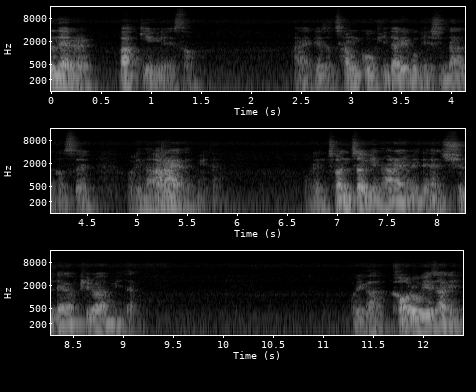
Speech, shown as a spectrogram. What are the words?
은혜를 받기 위해서 하나님께서 참고 기다리고 계신다는 것을 우리는 알아야 됩니다. 우리는 전적인 하나님에 대한 신뢰가 필요합니다. 우리가 거룩의 자리,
